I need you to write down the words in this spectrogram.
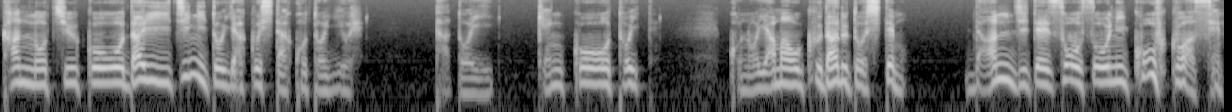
漢の中高を第一義と訳したことゆえたとえ健康を説いてこの山を下るとしても断じて早々に降伏はせん。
